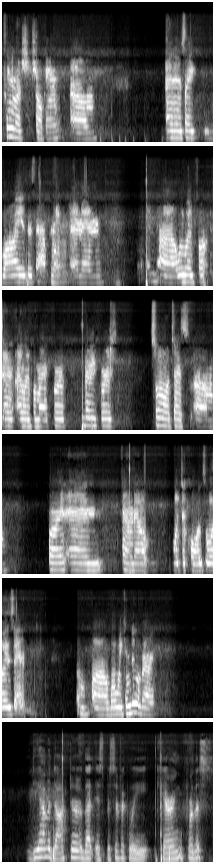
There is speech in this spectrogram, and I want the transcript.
pretty much choking. Um, and it's like, why is this happening? And then uh, we went for, then I went for my first, very first swallow test um, for it and found out what the cause was and uh, what we can do about it. Do you have a doctor that is specifically caring for this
